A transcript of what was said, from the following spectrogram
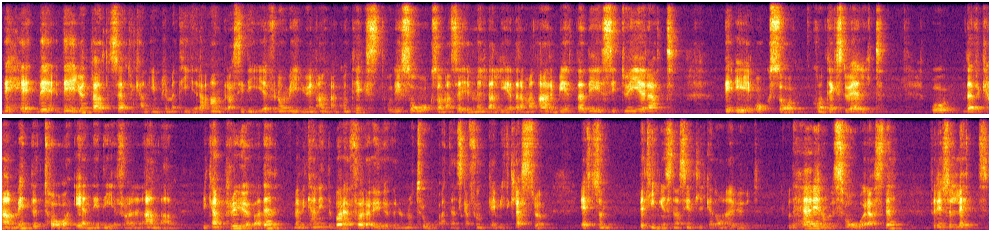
Det, det, det, är ju inte alltid så att du kan implementera andras idéer, för de är ju i en annan kontext. Och det är så också man säger mellanledare, man arbetar, det är situerat, det är också kontextuellt. Och därför kan vi inte ta en idé från en annan. Vi kan pröva den, men vi kan inte bara föra över den och tro att den ska funka i mitt klassrum eftersom betingelserna ser inte likadana ut. Och det här är nog det svåraste, för det är så lätt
